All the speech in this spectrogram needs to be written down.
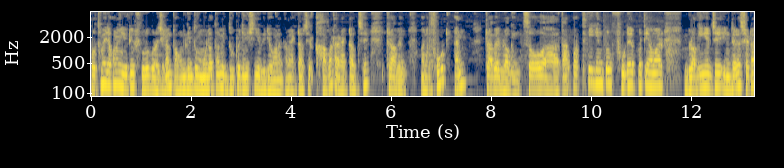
প্রথমে যখন আমি ইউটিউব শুরু করেছিলাম, তখন কিন্তু মূলত আমি দুটো জিনিস নিয়ে ভিডিও বানাতাম। একটা হচ্ছে খাবার আর একটা হচ্ছে ট্রাভেল মানে food and travel blogging so তারপর থেকেই কিন্তু ফুডের প্রতি আমার ব্লগিংয়ের যে ইন্টারেস্ট সেটা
